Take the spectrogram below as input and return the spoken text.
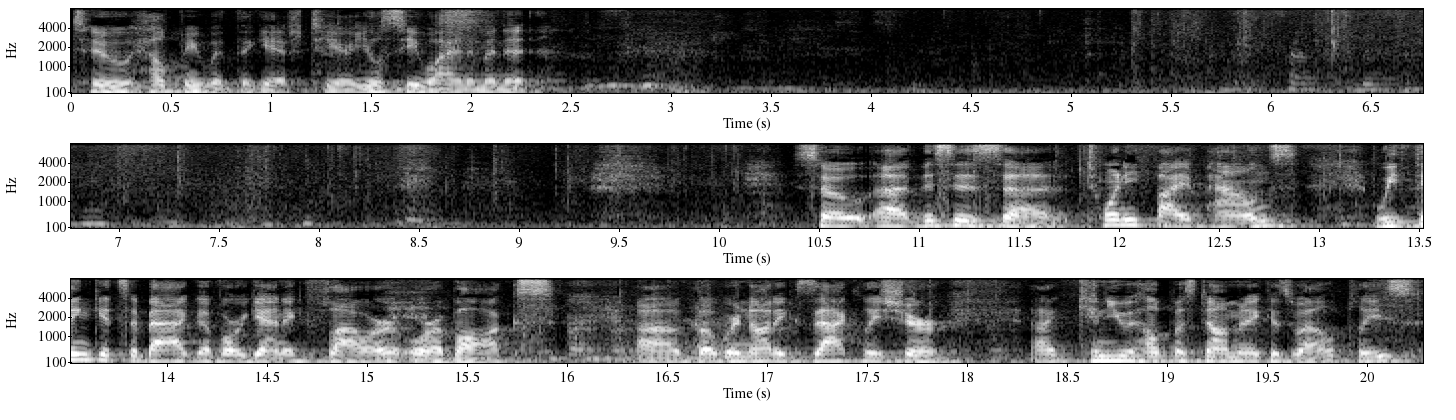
to help me with the gift here. You'll see why in a minute. So uh, this is uh, 25 pounds. We think it's a bag of organic flour or a box, uh, but we're not exactly sure. Uh, can you help us, Dominic, as well, please?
